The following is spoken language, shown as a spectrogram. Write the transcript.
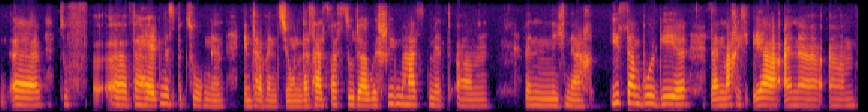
äh, zu äh, verhältnisbezogenen Interventionen. Das heißt, was du da geschrieben hast mit, ähm, wenn ich nach Istanbul gehe, dann mache ich eher eine ähm,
